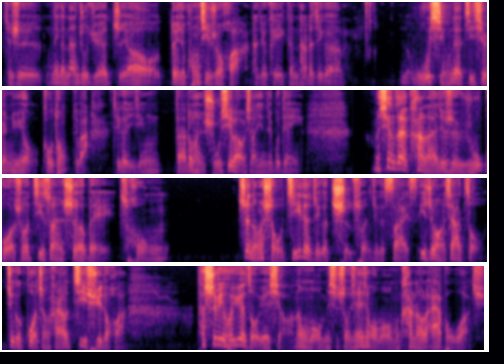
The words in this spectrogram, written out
就是那个男主角只要对着空气说话，他就可以跟他的这个。无形的机器人女友沟通，对吧？这个已经大家都很熟悉了。我相信这部电影。那么现在看来，就是如果说计算设备从智能手机的这个尺寸、这个 size 一直往下走，这个过程还要继续的话，它势必会越走越小。那我们我们首先我们我们看到了 Apple Watch，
